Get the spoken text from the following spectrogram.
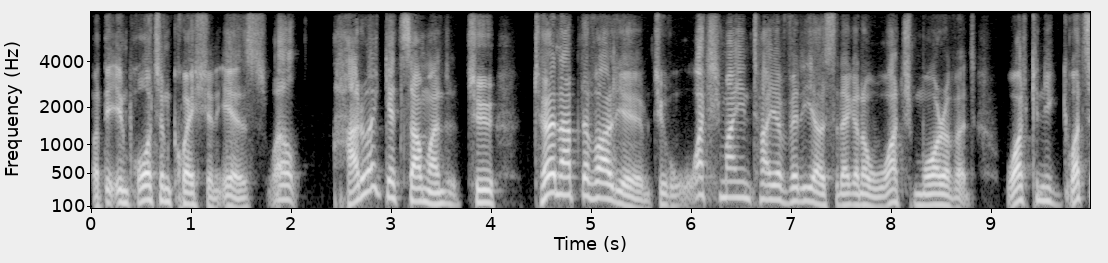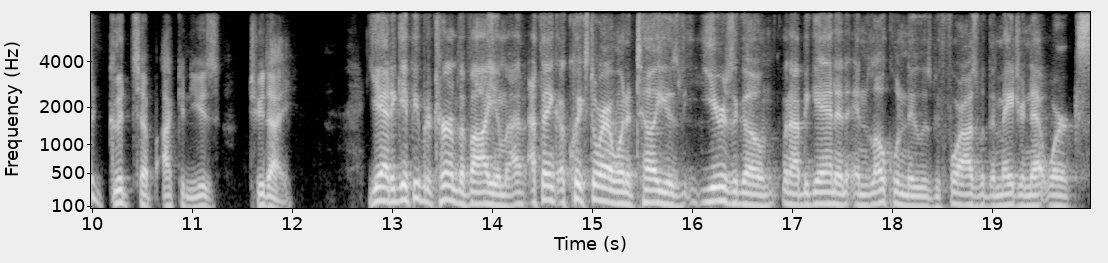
But the important question is, well, how do I get someone to turn up the volume, to watch my entire video so they're going to watch more of it? What can you what's a good tip I can use today? Yeah, to get people to turn up the volume. I, I, think a quick story I want to tell you is years ago when I began in, in local news before I was with the major networks.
